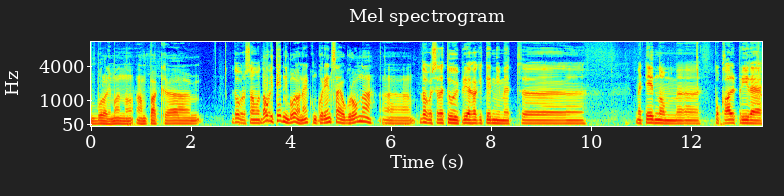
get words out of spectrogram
bolj ali manj. No. Ampak uh, Dobro, samo dolgi tedni bojo, ne, konkurenca je ogromna. Uh, Dolgo se da tu prije kakšni tedni med, uh, med tednom, uh, pokal pride.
